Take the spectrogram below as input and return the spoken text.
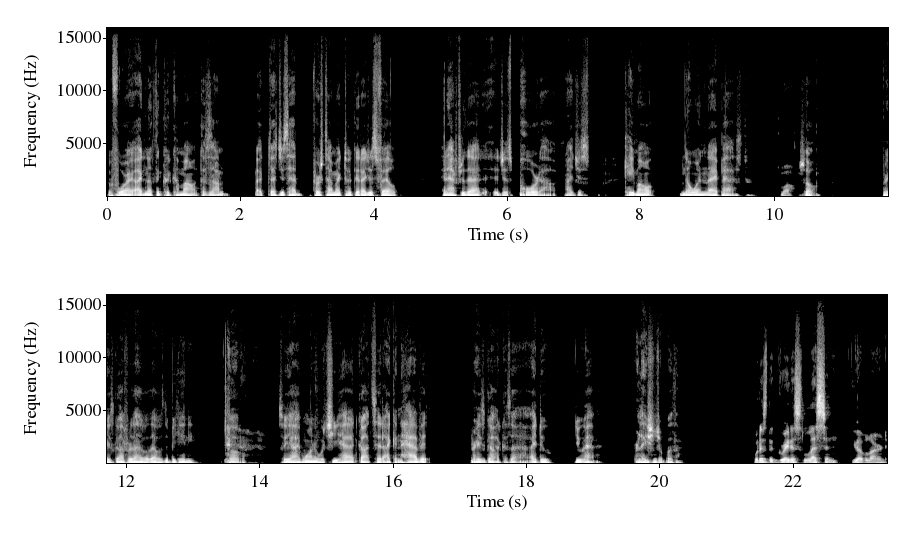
before I, I nothing could come out because I'm. I, I just had first time I took it, I just failed, and after that, it just poured out. I just came out knowing that I passed. Wow. So praise God for that. That was the beginning. So, so yeah, I wanted what she had. God said, I can have it. Praise God because I, I do. You have it. Relationship with Him. What is the greatest lesson you have learned?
